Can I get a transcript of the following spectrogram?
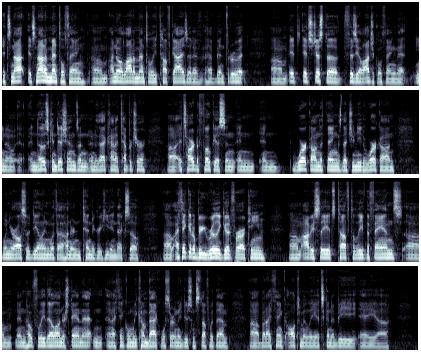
it's not it's not a mental thing. Um, I know a lot of mentally tough guys that have, have been through it. Um, it's it's just a physiological thing that you know in those conditions and, and that kind of temperature, uh, it's hard to focus and and and work on the things that you need to work on when you're also dealing with a 110 degree heat index. So um, I think it'll be really good for our team. Um, obviously, it's tough to leave the fans, um, and hopefully they'll understand that. And, and I think when we come back, we'll certainly do some stuff with them. Uh, but I think ultimately it's going to be a uh,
